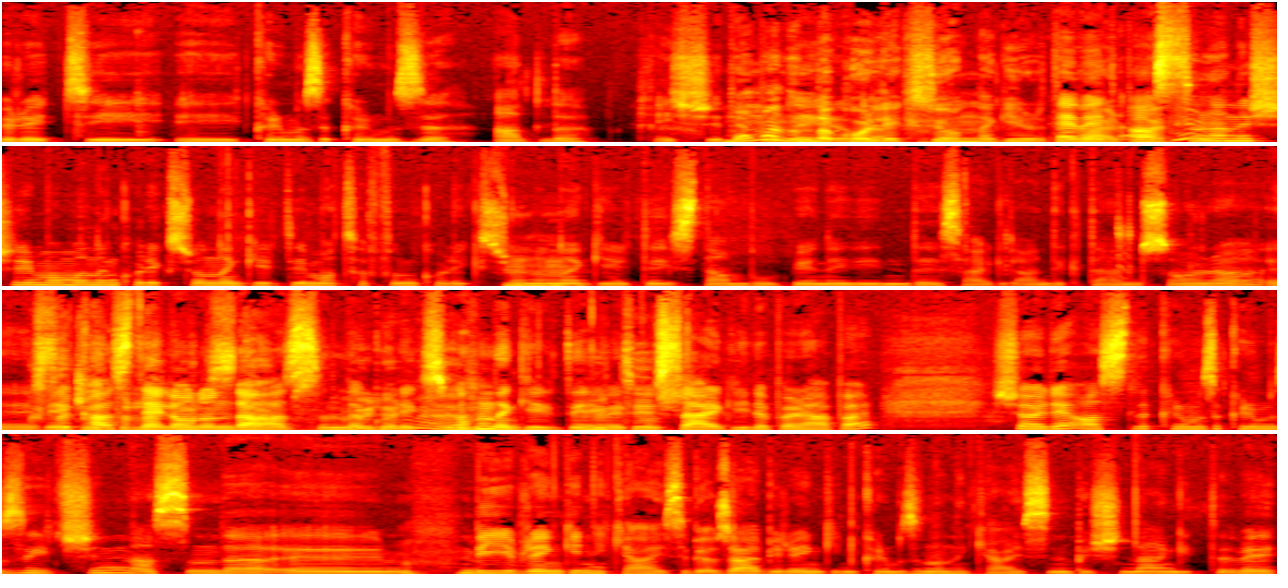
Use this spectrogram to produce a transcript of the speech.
ürettiği e, Kırmızı Kırmızı adlı işi MoMA'nın da koleksiyonuna girdi Evet galiba? Aslı'nın işi MoMA'nın koleksiyonuna girdi, Mataf'ın koleksiyonuna girdi İstanbul Bienali'nde sergilendikten sonra. E, ve Kısaca Castello'nun da aslında mi? koleksiyonuna girdi evet bu Müthiş. sergiyle beraber. Şöyle Aslı Kırmızı Kırmızı için aslında e, bir rengin hikayesi, bir özel bir rengin kırmızının hikayesinin peşinden gitti ve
